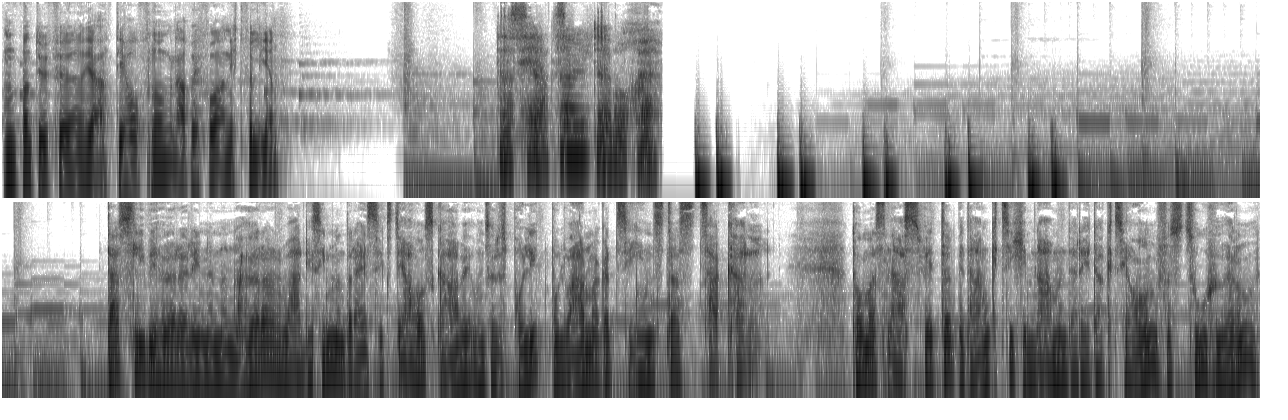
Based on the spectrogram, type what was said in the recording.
und man dürfe ja die Hoffnung nach wie vor nicht verlieren. Das Herzl der Woche. Das, liebe Hörerinnen und Hörer, war die 37. Ausgabe unseres Polit-Boulevard-Magazins Das Zackerl. Thomas Nasswetter bedankt sich im Namen der Redaktion fürs Zuhören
